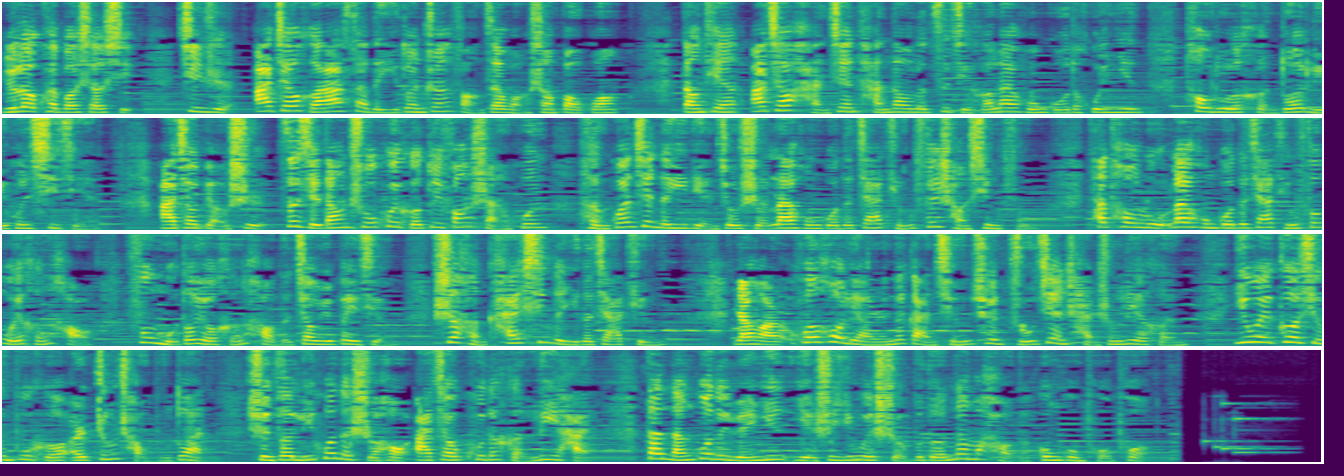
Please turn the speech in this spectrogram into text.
娱乐快报消息：近日，阿娇和阿 sa 的一段专访在网上曝光。当天，阿娇罕见谈到了自己和赖宏国的婚姻，透露了很多离婚细节。阿娇表示，自己当初会和对方闪婚，很关键的一点就是赖宏国的家庭非常幸福。她透露，赖宏国的家庭氛围很好，父母都有很好的教育背景，是很开心的一个家庭。然而，婚后两人的感情却逐渐产生裂痕，因为个性不合而争吵不断。选择离婚的时候，阿娇哭得很厉害，但难过的原因也是因为舍不得那么好的公公婆婆。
